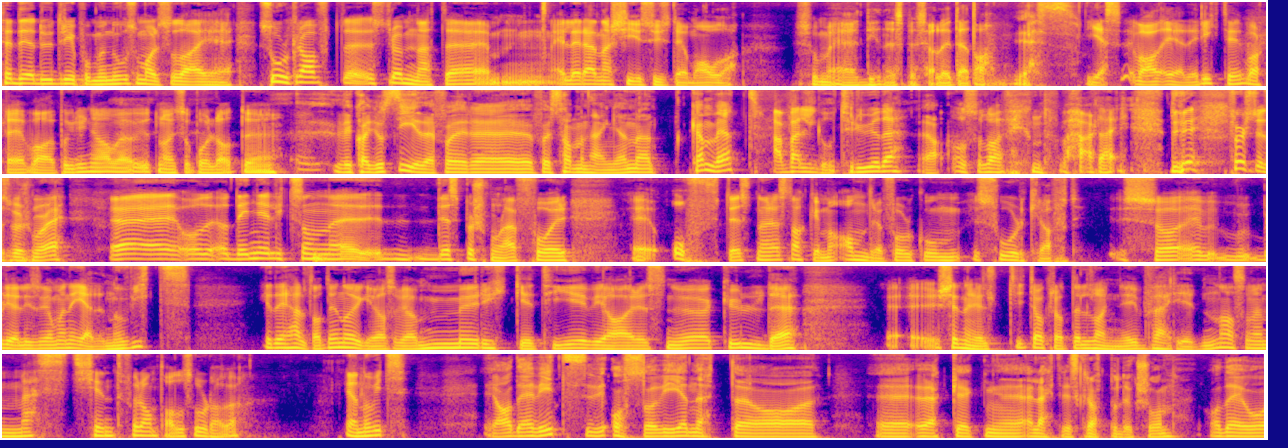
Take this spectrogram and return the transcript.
til det du driver på med nå, som altså da er solkraft, strømnettet eller energi systemer òg, da. Som er dine spesialiteter. Yes. yes. Hva, er det riktig? Var det, var det pga. utenlandsoppholdet at uh... Vi kan jo si det for, eh, for, sammenhengen, men hvem vet? Jeg velger å tro det, ja. og så lar vi den være der. Du, første spørsmålet, Uh, og, og den er litt sånn Det spørsmålet jeg får oftest når jeg snakker med andre folk om solkraft, så blir det liksom Ja, men er det noe vits? I det hele tatt i Norge. Altså, vi har mørketid, vi har snø, kulde. Generelt ikke akkurat det landet i verden da, som er mest kjent for antall soldager. Er det noe vits? Ja, det er vits. Også vi er nødt til å øke elektrisk kraftproduksjon. Og det er jo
